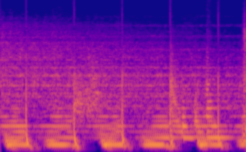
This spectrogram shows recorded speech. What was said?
Thank you.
